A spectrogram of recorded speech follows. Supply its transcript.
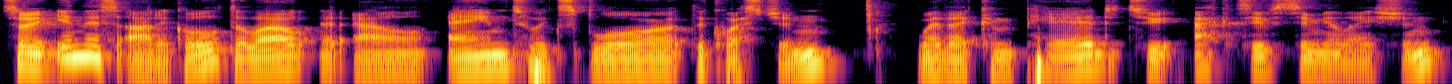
So in this article, Delisle et al. aim to explore the question whether compared to active simulation,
